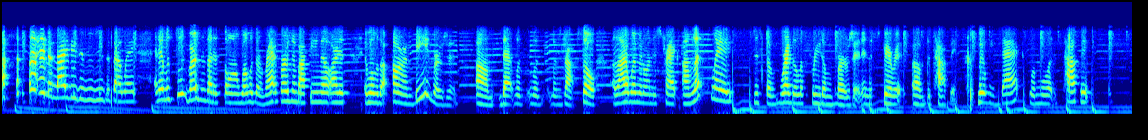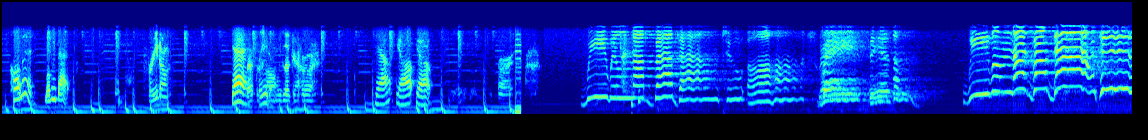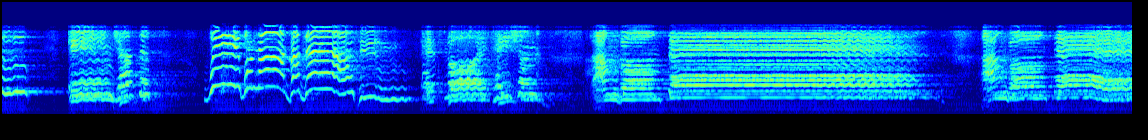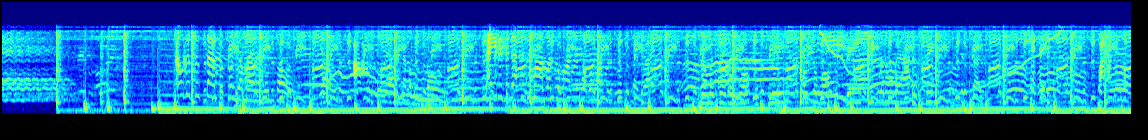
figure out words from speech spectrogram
in the '90s, if you use it that way. And there was two versions of the song. One was a rap version by female artists, and one was an R&B version um, that was, was was dropped. So a lot of women on this track. Um, let's play just the regular freedom version in the spirit of the topic. We'll be back with more of the topic. Call in. We'll be back. Freedom. Yes. That's freedom. the song we looking for. Yeah, yeah, yeah. All right. We will not bow down to racism. We will not bow down to injustice. We will not bow down to exploitation. I'm going me. Punch the wall see. Check it.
